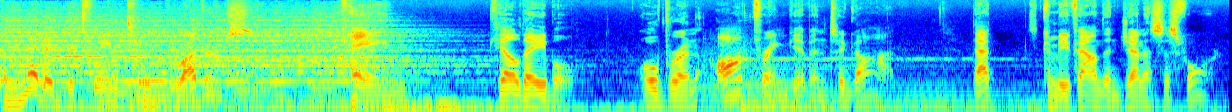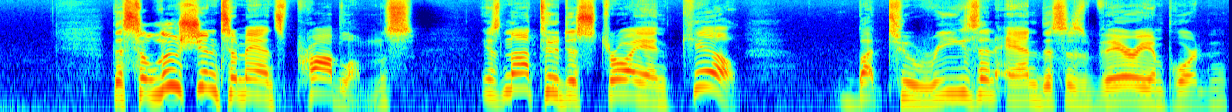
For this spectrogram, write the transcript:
committed between two brothers. Cain killed Abel over an offering given to God. That can be found in Genesis 4. The solution to man's problems is not to destroy and kill, but to reason and, this is very important,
